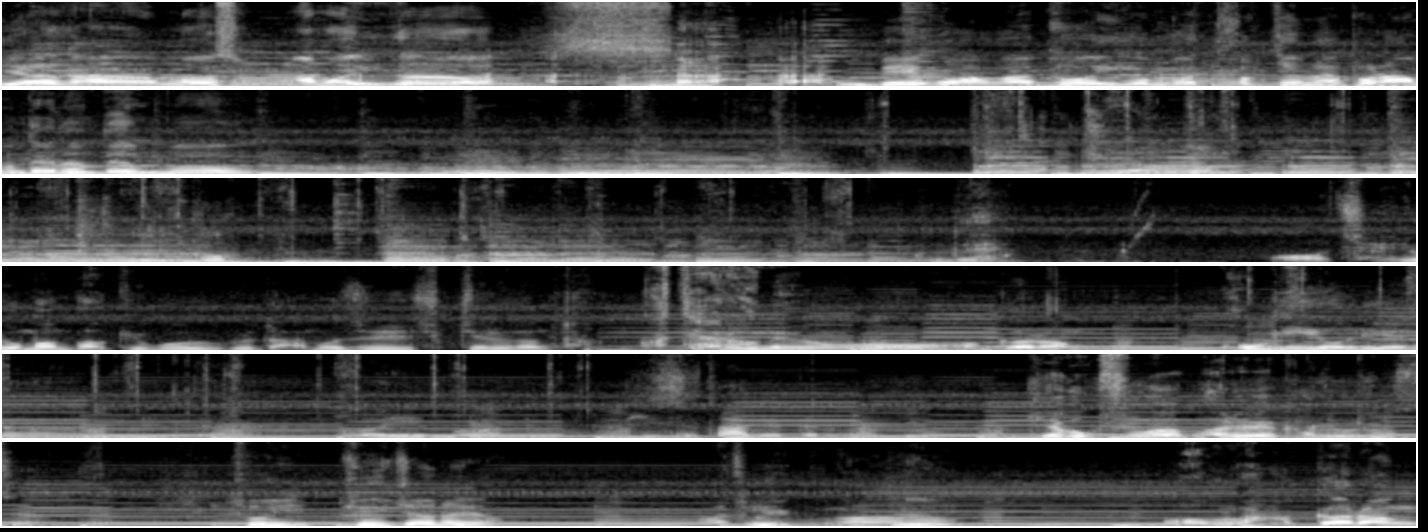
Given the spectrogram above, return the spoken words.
여가 뭐 아무 이거 메고 와가 또 이거 뭐 톱질 몇 번 하면 되는데 뭐 고추장도 듬뿍 근데 어, 재료만 바뀌고 그 나머지 식재료는 다 그대로네요. 아까랑 고기 요리에는 거의 뭐 비슷하게 들어가지. 개복숭아 발효에 가져오셨어요? 저희 저희 전에요. 아, 저기 있구나. 응. 어, 그럼 아까랑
